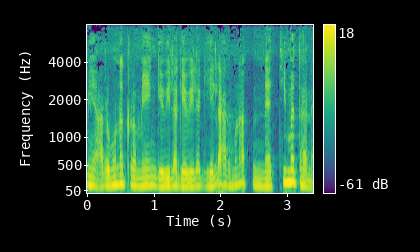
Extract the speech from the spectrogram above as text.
මේ අරමුණ ක්‍රමයෙන් ගෙවිලා ගෙවිලා ගිහිලා අරමුණක් නැතිම තැන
